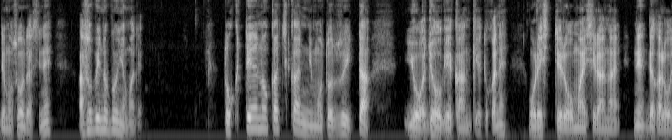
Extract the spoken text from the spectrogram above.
でもそうだしね、遊びの分野まで。特定の価値観に基づいた、要は上下関係とかね、俺知ってる、お前知らない。ね。だから教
